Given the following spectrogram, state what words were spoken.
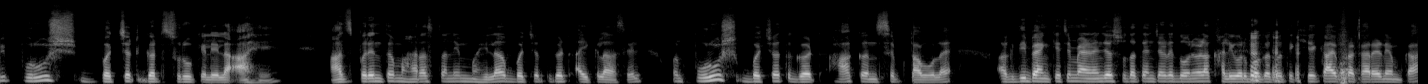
मी पुरुष बचत गट सुरू केलेला आहे. आजपर्यंत महाराष्ट्राने महिला बचत गट ऐकला असेल, पण पुरुष बचत गट हा कन्सेप्ट राबवलाय. अगदी बँकेचे मॅनेजर सुद्धा त्यांच्याकडे 2 वेळा खालीवर बघत होते, की हे काय प्रकार आहे नेमका?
